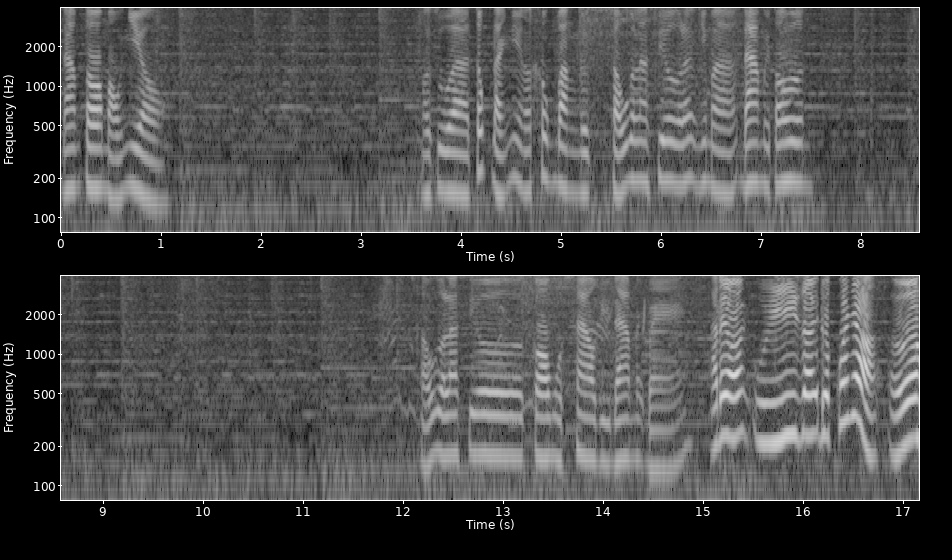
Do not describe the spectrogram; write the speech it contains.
Đam to, máu nhiều. Mặc dù là tốc đánh thì nó không bằng được 6 Glacier đấy, Nhưng mà đam thì to hơn. 6 Glacier co một sao thì đam lại bé. À đây rồi, ui giời được quá nhở? Ờ.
